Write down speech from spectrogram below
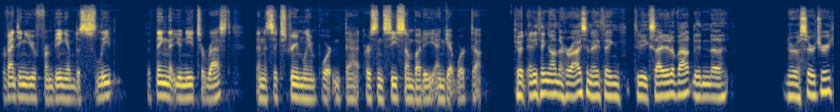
preventing you from being able to sleep, the thing that you need to rest, then it's extremely important that person see somebody and get worked up. Good. Anything on the horizon? Anything to be excited about in uh, neurosurgery?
